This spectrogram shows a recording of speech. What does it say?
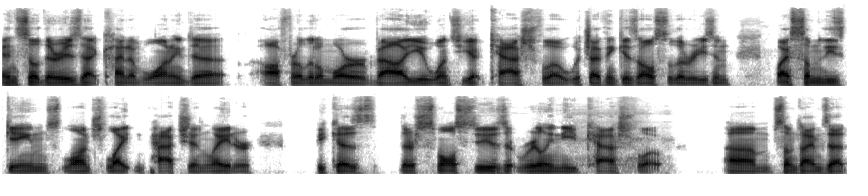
And so there is that kind of wanting to offer a little more value once you get cash flow which i think is also the reason why some of these games launch light and patch in later because there's small studios that really need cash flow. Um, sometimes that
